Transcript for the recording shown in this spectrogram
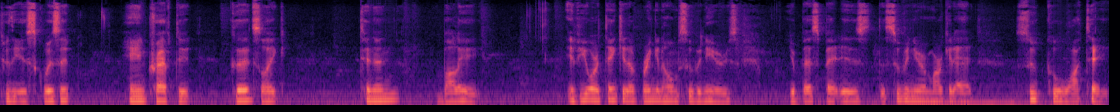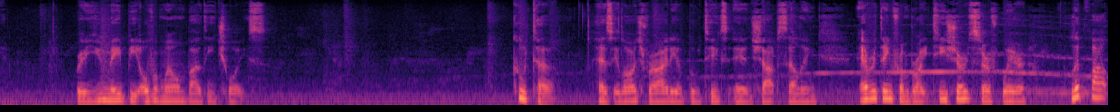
to the exquisite handcrafted goods like tenun ballet. If you are thinking of bringing home souvenirs, your best bet is the souvenir market at Sukawati, where you may be overwhelmed by the choice. Kuta has a large variety of boutiques and shops selling everything from bright t-shirts, surfwear, flip flop,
